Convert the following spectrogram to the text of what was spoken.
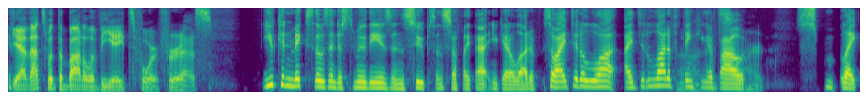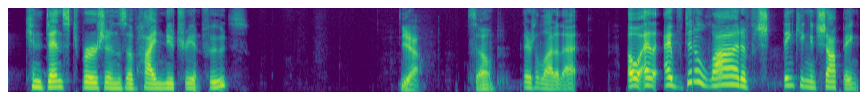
yeah, that's what the bottle of V8's for for us. You can mix those into smoothies and soups and stuff like that. And you get a lot of. So I did a lot. I did a lot of Oh, thinking that's about sm- like condensed versions of high nutrient foods. Yeah. So there's a lot of that. Oh, I I did a lot of sh- thinking and shopping.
